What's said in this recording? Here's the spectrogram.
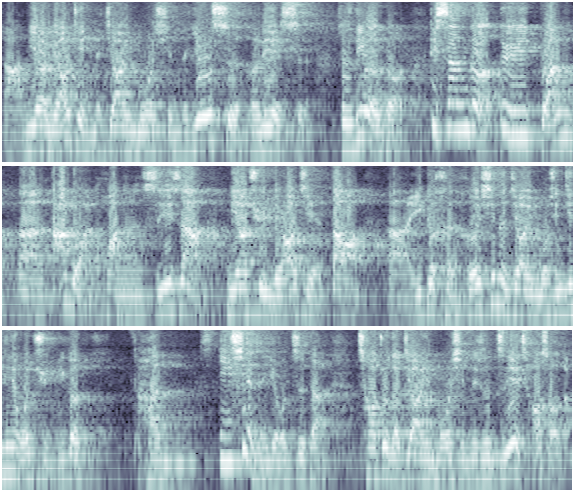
啊，你要了解你的交易模型的优势和劣势。这是第二个，第三个，对于短呃打短的话呢，实际上你要去了解到啊一个很核心的交易模型。今天我举一个很一线的游资的操作的交易模型，那就是职业炒手的。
